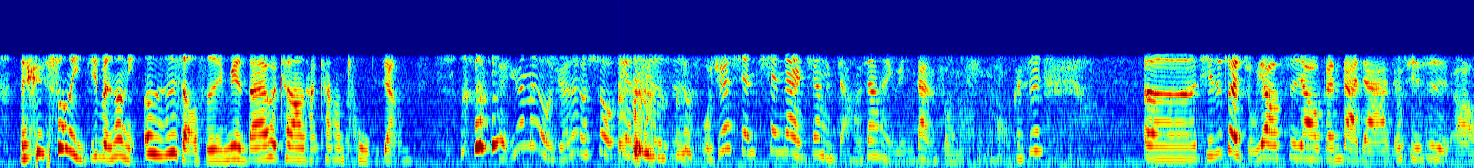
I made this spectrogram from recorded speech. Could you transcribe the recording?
等于说你基本上你二十四小时里面，大家会看到他看到吐这样子。对，因为那个我觉得那个受限制是，我觉得现现在这样讲好像很云淡风轻吼，可是。呃，其实最主要是要跟大家，尤其是啊、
